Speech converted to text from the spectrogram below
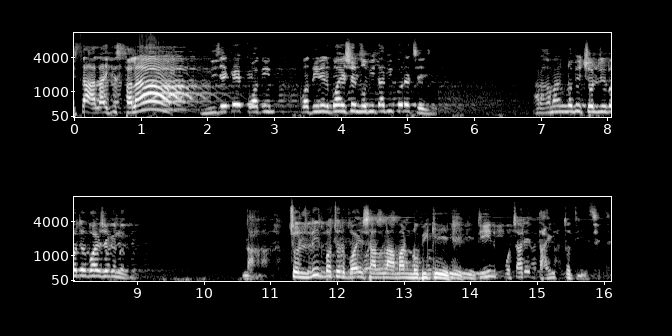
ঈসা আলাইহিস সালাম নিজেকে কদিন, কদিনের বয়সে নবী দাবি করেছে। আর আমার নবী চল্লিশ বছর বয়সে কেন নবী? না, চল্লিশ বছর বয়স আল্লাহ আমার নবীকে দিন প্রচারের দায়িত্ব দিয়েছিলেন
